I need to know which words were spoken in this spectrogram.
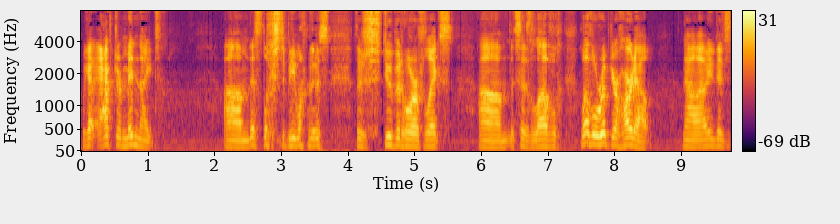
We got After Midnight. Um, this looks to be one of those those stupid horror flicks. Um, it says love love will rip your heart out. Now I mean it's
